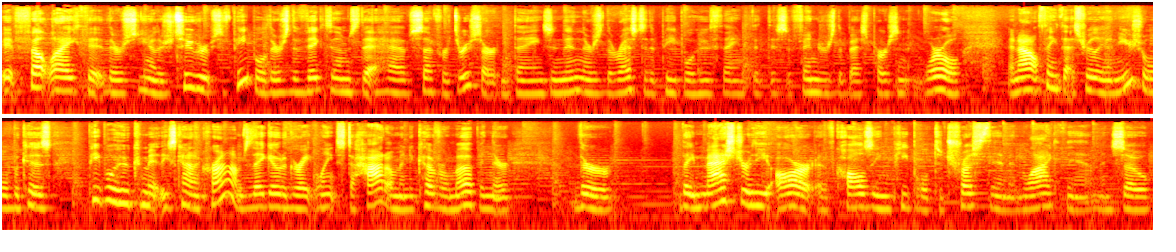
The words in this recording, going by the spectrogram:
it felt like that there's, you know, there's two groups of people. There's the victims that have suffered through certain things, and then there's the rest of the people who think that this offender's the best person in the world. And I don't think that's really unusual because people who commit these kind of crimes, they go to great lengths to hide them and to cover them up, and they're they're they master the art of causing people to trust them and like them. And so,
